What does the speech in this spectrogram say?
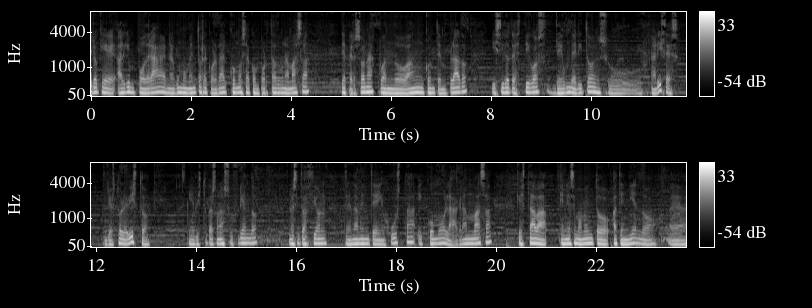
Creo que alguien podrá en algún momento recordar cómo se ha comportado una masa de personas cuando han contemplado y sido testigos de un delito en sus narices. Yo esto lo he visto y he visto personas sufriendo una situación tremendamente injusta y cómo la gran masa que estaba en ese momento atendiendo eh,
